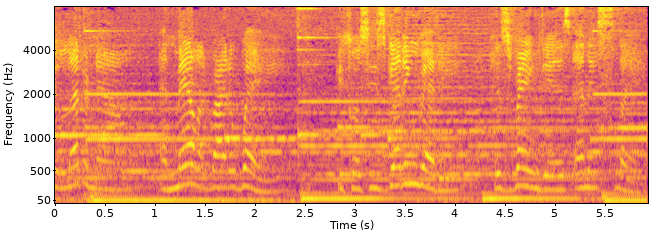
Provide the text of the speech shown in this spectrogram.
Your letter now and mail it right away because he's getting ready, his reindeers and his sleigh.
